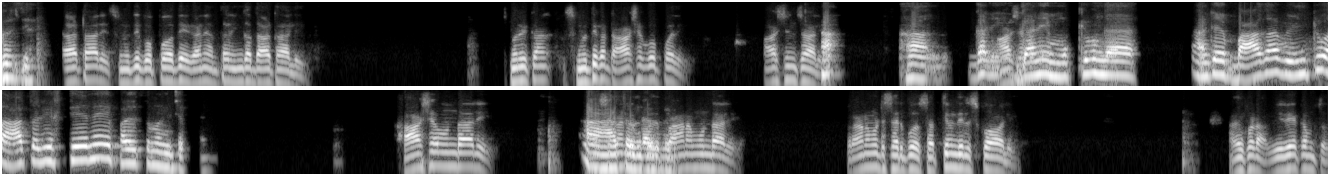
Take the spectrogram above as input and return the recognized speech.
గురుజీ. దాటాలి. స్మృతి గొప్పదే కానీ అంత ఇంకా దాటాలి. స్మృతి స్మృతి కంటే ఆశ గొప్పది. ఆశించాలి. కానీ ముఖ్యంగా అంటే బాగా వింటూ ఆచరిస్తేనే ఫలితం అని చెప్పాను ఆశ ఉండాలి. ప్రాణం ఉండాలి. ప్రాణం అంటే సరిపోదు సత్యం తెలుసుకోవాలి. అది కూడా వివేకంతో.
